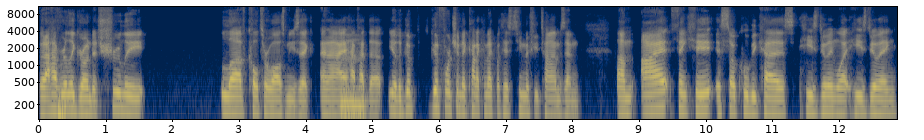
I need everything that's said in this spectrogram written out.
but I have Mhm. really grown to truly love Colter Wall's music, and I have Mm. had the you know the good good fortune to kind of connect with his team a few times, and um, I think he is so cool because he's doing what he's doing,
